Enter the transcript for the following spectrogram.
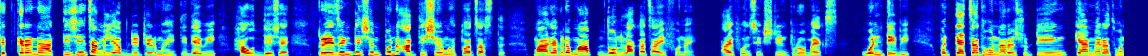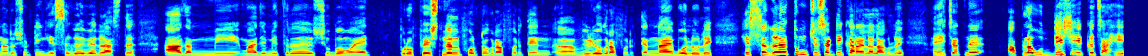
शेतकऱ्यांना अतिशय चांगली अपडेटेड माहिती द्यावी हा उद्देश आहे. प्रेझेंटेशन पण अतिशय महत्त्वाचं असतं. माझ्याकडं माप दोन लाखाचा आयफोन आहे. IPhone sixteen pro max one T B पण त्याच्यात होणारं शूटिंग कॅमेऱ्यात होणारं शूटिंग हे सगळं वेगळं असतं. आज आम्ही माझे मित्र शुभम आहेत. प्रोफेशनल फोटोग्राफर त्यां व्हिडिओग्राफर त्यांना बोलवलं आहे हे सगळं तुमच्यासाठी करायला लागलो आहे ह्याच्यातनं आपला उद्देश एकच आहे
